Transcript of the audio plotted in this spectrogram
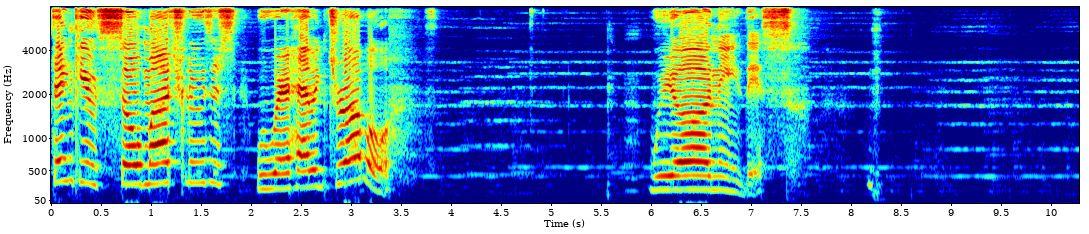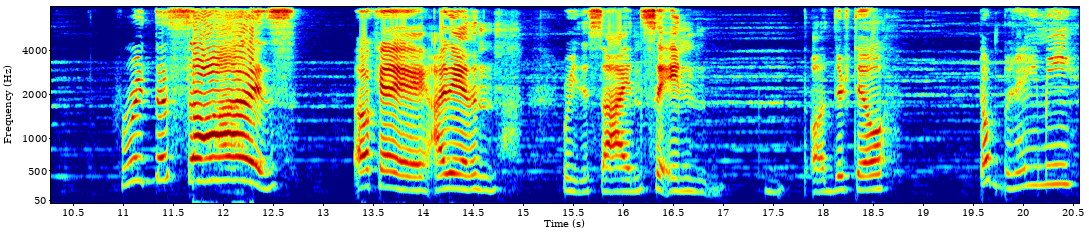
Thank you so much, losers. We were having trouble. We all need this. Read the signs! Okay, I didn't read the signs in Undertale. Don't blame me.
